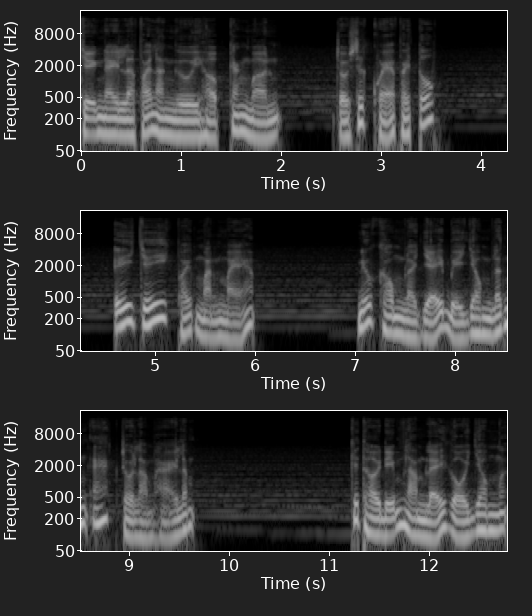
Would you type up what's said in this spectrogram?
Chuyện này là phải là người hợp căn mệnh, Rồi sức khỏe phải tốt, Ý chí phải mạnh mẽ. Nếu không là dễ bị dông lấn ác rồi làm hại lắm. Cái thời điểm làm lễ gọi dông á,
